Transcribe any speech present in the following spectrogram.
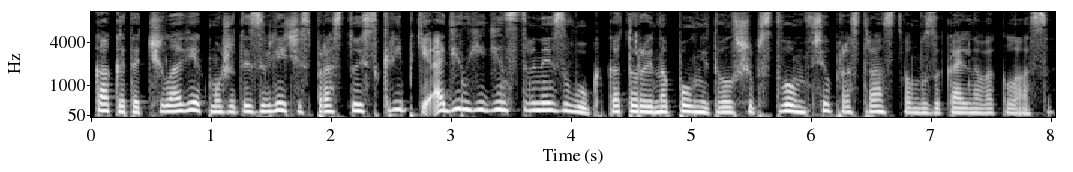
как этот человек может извлечь из простой скрипки один единственный звук, который наполнит волшебством все пространство музыкального класса.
